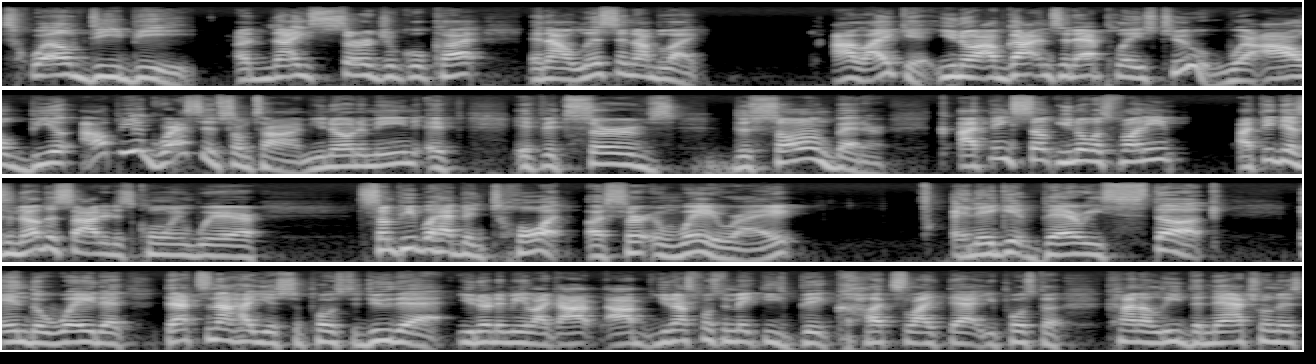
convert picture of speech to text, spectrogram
12 dB, a nice surgical cut, and I'll listen. I'm like, I like it. You know, I've gotten to that place too, where I'll be I'll be aggressive sometime. You know what I mean? If if it serves the song better, I think some. You know what's funny? I think there's another side of this coin where some people have been taught a certain way, right? And they get very stuck in the way that that's not how you're supposed to do that. You know what I mean? Like I, I you're not supposed to make these big cuts like that. You're supposed to kind of leave the naturalness.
